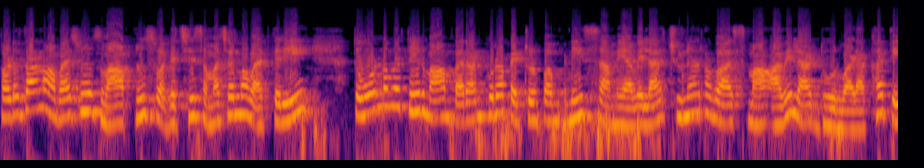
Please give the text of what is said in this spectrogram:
વડોદરાનો અવાજ ન્યૂઝમાં આપનું સ્વાગત છે. સમાચારમાં વાત કરીએ તો વોર્ડ નંબર તેરમાં બરાનપુરા પેટ્રોલ પંપની સામે આવેલા ચુનારવાસમાં આવેલા ઢોરવાડા ખાતે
